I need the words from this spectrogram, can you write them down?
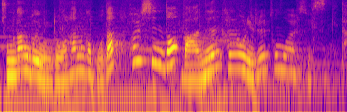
중강도의 운동을 하는 것보다 훨씬 더 많은 칼로리를 소모할 수 있습니다.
